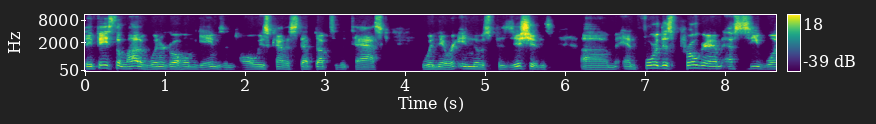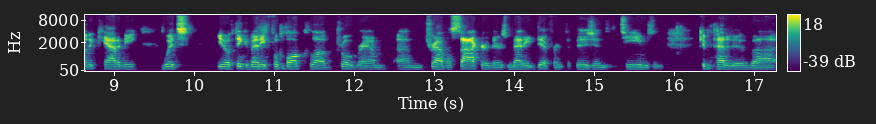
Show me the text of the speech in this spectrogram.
They faced a lot of winner go home games and always kind of stepped up to the task when they were in those positions. Um, and for this program, FC One Academy, which you know, think of any football club program, um, travel soccer. There's many different divisions and teams and competitive uh,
